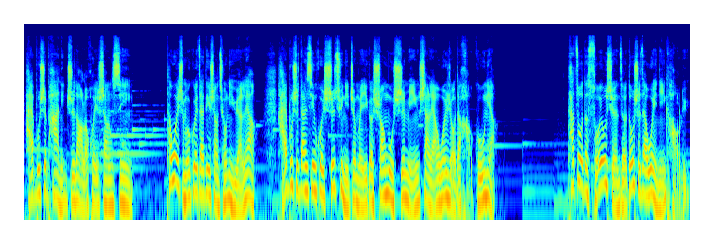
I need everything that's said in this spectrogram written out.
还不是怕你知道了会伤心。他为什么跪在地上求你原谅？还不是担心会失去你这么一个双目失明、善良温柔的好姑娘。他做的所有选择都是在为你考虑。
